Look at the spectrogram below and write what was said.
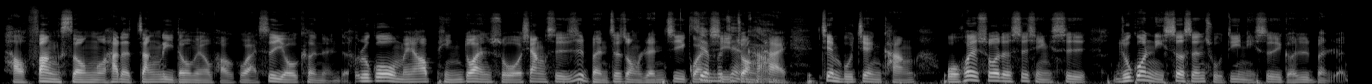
好放松哦，他的张力都没有跑过来，是有可能的。如果我们要评断说，像是日本这种人际关系状态健不健康，我会说的事情是，如果你设身处地，你是一个日本人。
